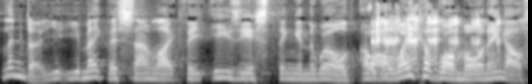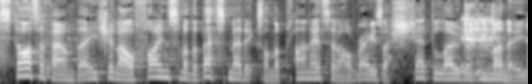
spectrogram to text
Linda, you, you make this sound like the easiest thing in the world. Oh, I'll wake up one morning, I'll start a foundation, I'll find some of the best medics on the planet, and I'll raise a shed load of money.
